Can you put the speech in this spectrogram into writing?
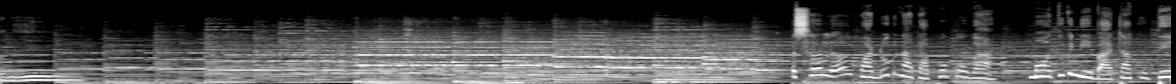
amen ပစလဝါဒုကနာတာဖိုကိုကမောတုကနေပါတာကူတေ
